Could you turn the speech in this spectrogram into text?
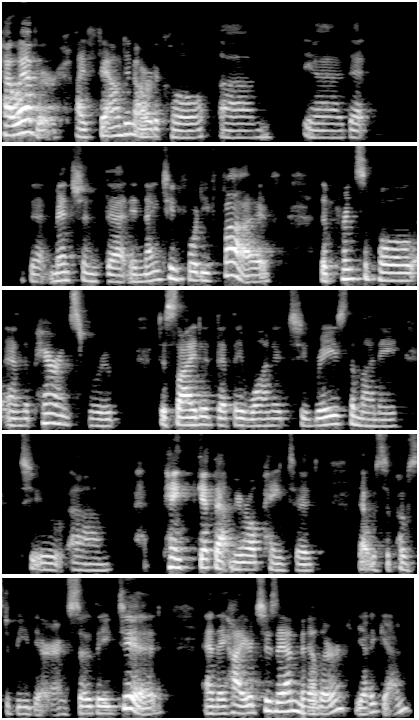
However, I found an article um, yeah, that that mentioned that in 1945, the principal and the parents group decided that they wanted to raise the money to um, paint, get that mural painted that was supposed to be there. And so they did, and they hired Suzanne Miller yet again.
